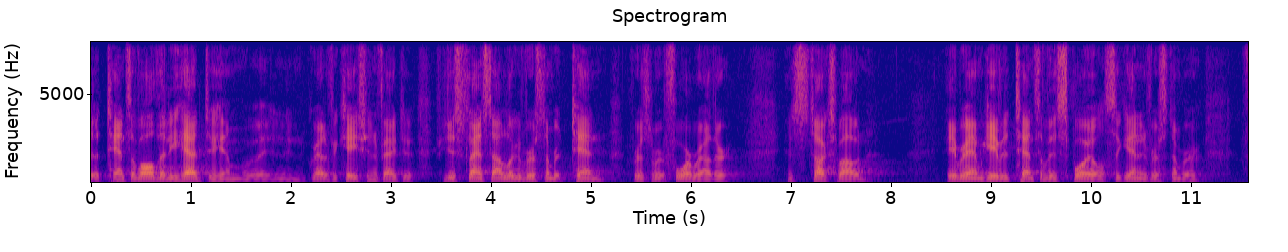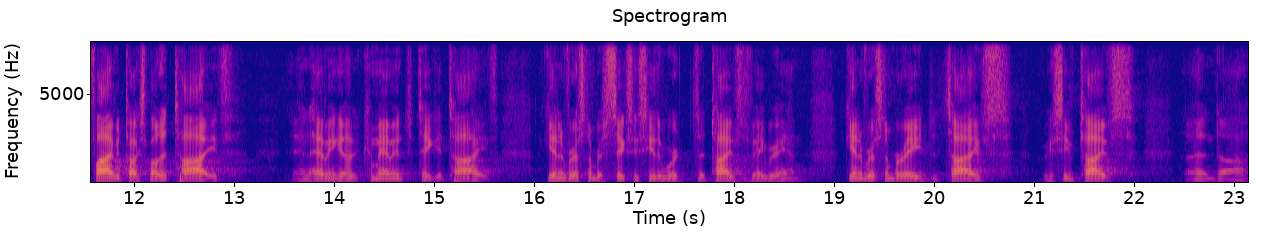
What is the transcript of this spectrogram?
a tenth of all that he had to him in gratification. In fact, if you just glance down look at verse number 10, verse number 4 rather, it talks about Abraham gave a tenth of his spoils. Again, in verse number 5, it talks about a tithe and having a commandment to take a tithe. Again, in verse number 6, you see the word the tithes of Abraham. Again, in verse number 8, the tithes, receive tithes. And uh,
